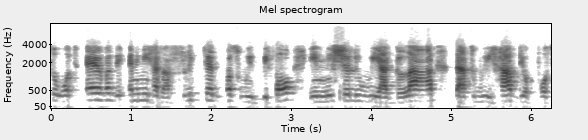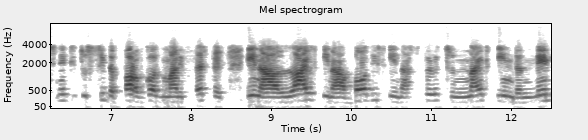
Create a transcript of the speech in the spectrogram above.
So whatever the enemy has afflicted us with before, initially we are glad that we have the opportunity to see the power of God manifested in our lives, in our bodies, in our spirit tonight in the name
